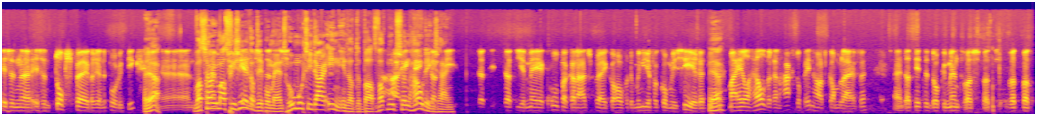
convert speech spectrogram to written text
is, een, eh, is een topspeler in de politiek. Ja. Eh, Wat zou u hem adviseren op dit moment? Hoe moet hij daarin, in dat debat? Wat moet Nou, zijn houding zijn? Dat hij een mea culpa kan uitspreken over de manier van communiceren. Ja. Maar heel helder en hard op inhoud kan blijven. En dat dit een document was wat, wat, wat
